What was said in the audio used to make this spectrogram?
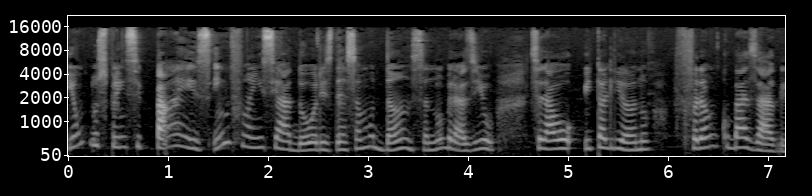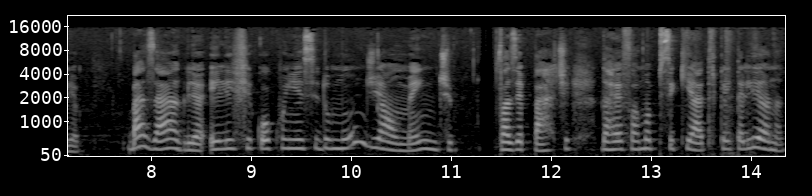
E um dos principais influenciadores dessa mudança no Brasil será o italiano Franco Basaglia. Basaglia, ele ficou conhecido mundialmente fazer parte da reforma psiquiátrica italiana,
